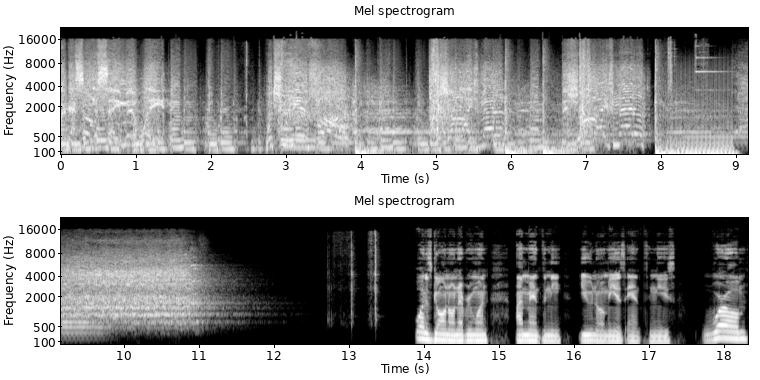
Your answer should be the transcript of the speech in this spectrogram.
I got something to say, man. Wait. What you here for? Does your life matter? Does your life matter? What is going on, everyone? I'm Anthony. You know me as Anthony's World.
